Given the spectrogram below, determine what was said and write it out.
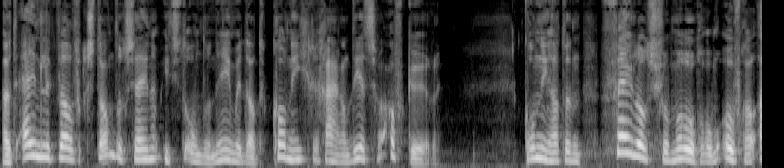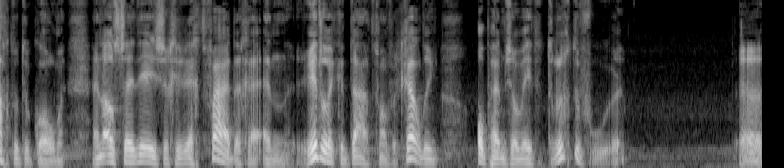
uiteindelijk wel verstandig zijn om iets te ondernemen dat Connie gegarandeerd zou afkeuren? Connie had een feilloos vermogen om overal achter te komen, en als zij deze gerechtvaardige en ridderlijke daad van vergelding op hem zou weten terug te voeren. Uh,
